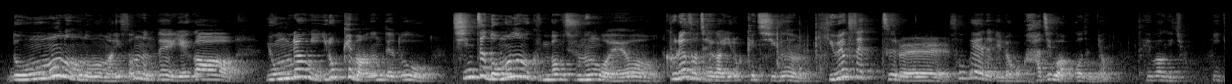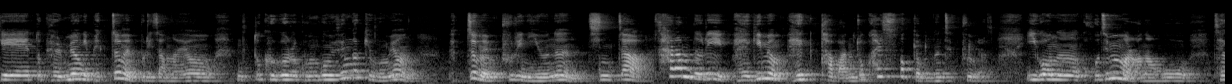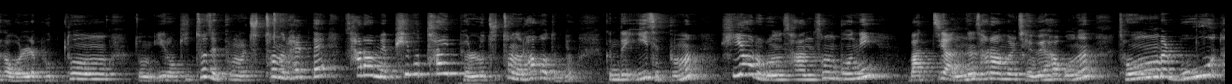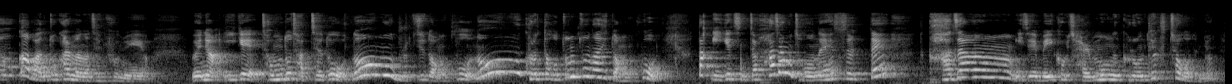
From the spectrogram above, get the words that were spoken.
너무너무너무 많이 썼는데 얘가 용량이 이렇게 많은데도 진짜 너무너무 금방 주는 거예요. 그래서 제가 이렇게 지금 기획 세트를 소개해드리려고 가지고 왔거든요. 대박이죠. 이게 또 별명이 100점 앰플이잖아요. 근데 또 그거를 곰곰이 생각해보면 100점 앰플인 이유는 진짜 사람들이 100이면 100 다 만족할 수밖에 없는 제품이라서 이거는 거짓말 안 하고 제가 원래 보통 좀 이런 기초 제품을 추천을 할 때 사람의 피부 타입별로 추천을 하거든요. 근데 이 제품은 히아루론산 성분이 맞지 않는 사람을 제외하고는 정말 모두가 만족할 만한 제품이에요. 왜냐 이게 점도 자체도 너무 묽지도 않고 너무 그렇다고 쫀쫀하지도 않고 딱 이게 진짜 화장 전에 했을 때 가장 이제 메이크업이 잘 먹는 그런 텍스처거든요.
